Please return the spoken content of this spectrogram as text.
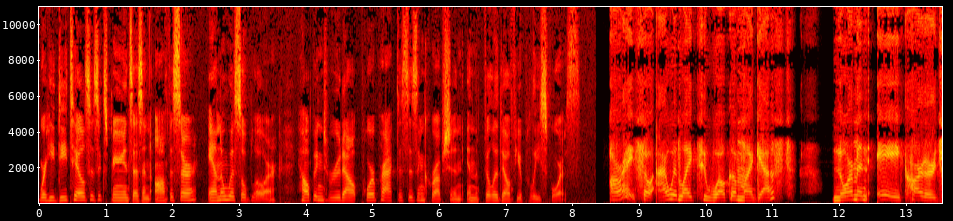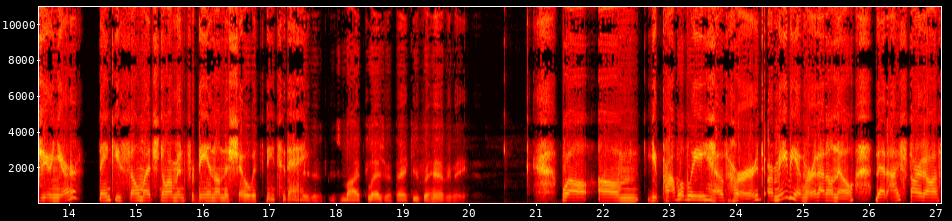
where he details his experience as an officer and a whistleblower, helping to root out poor practices and corruption in the Philadelphia police force. All right, so I would like to welcome my guest, Norman A. Carter Jr. Thank you so much, Norman, for being on the show with me today. It's my pleasure. Thank you for having me. Well, um, you probably have heard, or maybe have heard, I don't know, that I start off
